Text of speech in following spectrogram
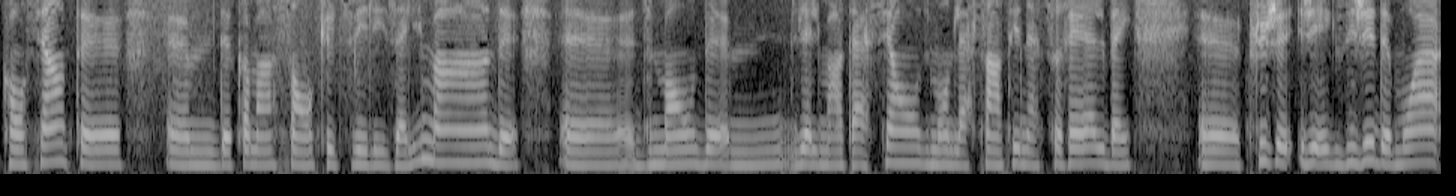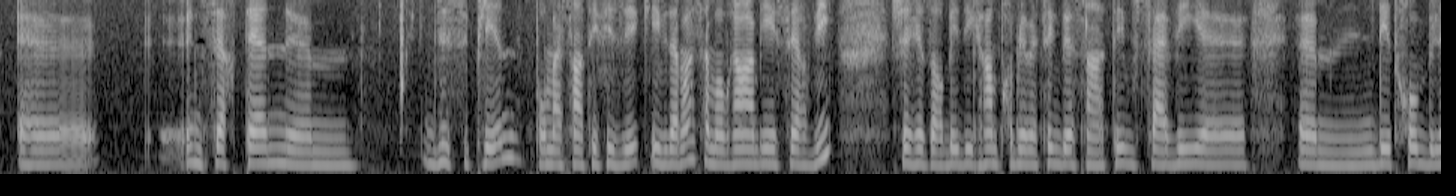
consciente de comment sont cultivés les aliments, de, du monde de l'alimentation, du monde de la santé naturelle, ben euh, plus j'ai exigé de moi euh, une certaine euh, discipline pour ma santé physique. Évidemment, ça m'a vraiment bien servi. J'ai résorbé des grandes problématiques de santé, vous savez, des troubles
